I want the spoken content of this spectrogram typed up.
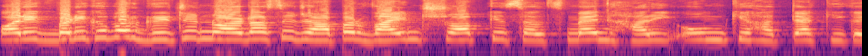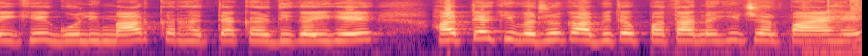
और एक बड़ी खबर, ग्रेटर नोएडा से, जहाँ पर वाइन शॉप के सेल्समैन हरिओम की हत्या की गई है। गोली मारकर हत्या कर दी गई है। हत्या की वजह का अभी तक पता नहीं चल पाया है।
